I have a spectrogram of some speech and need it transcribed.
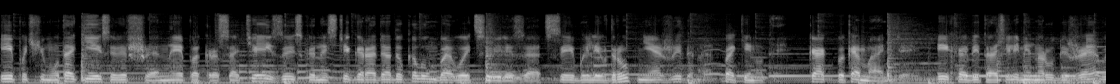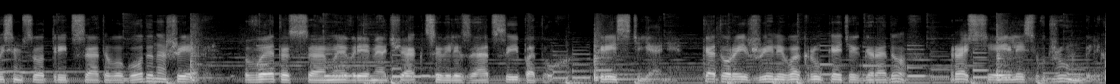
и почему такие совершенные по красоте и изысканности города до колумбовой цивилизации были вдруг неожиданно покинуты как по команде, их обитателями на рубеже 830 года нашей эры. В это самое время очаг цивилизации потух. Крестьяне, которые жили вокруг этих городов, рассеялись в джунглях,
